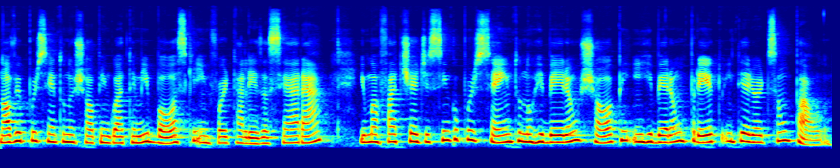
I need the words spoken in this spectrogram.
9% no Shopping Guatemi Bosque, em Fortaleza, Ceará, e uma fatia de 5% no Ribeirão Shopping, em Ribeirão Preto, interior de São Paulo.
